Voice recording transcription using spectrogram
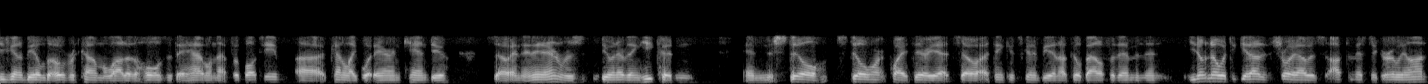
he's going to be able to overcome a lot of the holes that they have on that football team, uh, kind of like what Aaron can do. So, and, and Aaron was doing everything he could, and and still still weren't quite there yet. So I think it's going to be an uphill battle for them. And then you don't know what to get out of Detroit. I was optimistic early on,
